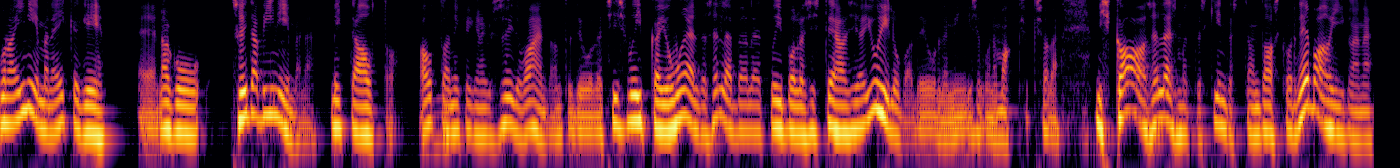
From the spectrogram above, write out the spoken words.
kuna inimene ikkagi eh, nagu sõidab inimene, mitte auto auto on ikkagi nagu see sõiduvahend antud juhul, et siis võib ka ju mõelda selle peale, et võib-olla siis teha siia juhilubade juurde mingisugune maks, eks ole. mis ka selles mõttes kindlasti on taaskord ebaõiglane,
